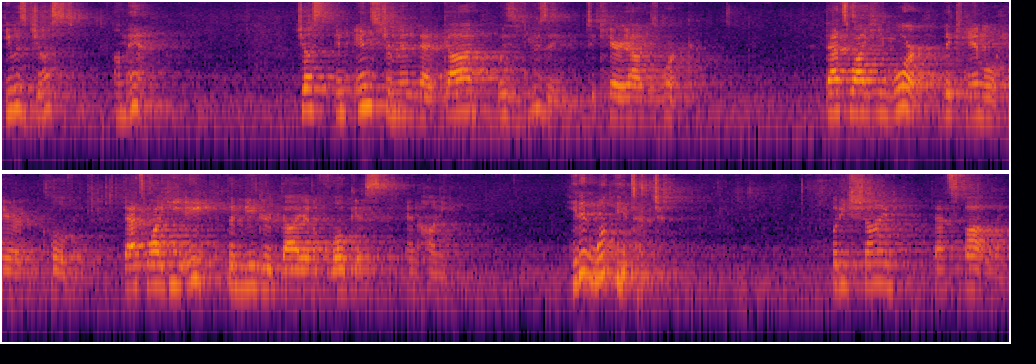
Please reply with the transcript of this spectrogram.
he was just a man just an instrument that God was using to carry out his work. That's why he wore the camel hair clothing. That's why he ate the meager diet of locusts and honey. He didn't want the attention, but he shined that spotlight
